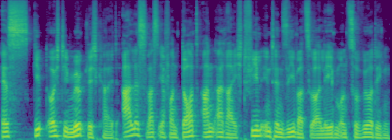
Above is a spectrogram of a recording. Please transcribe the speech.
Es gibt euch die Möglichkeit, alles, was ihr von dort an erreicht, viel intensiver zu erleben und zu würdigen.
